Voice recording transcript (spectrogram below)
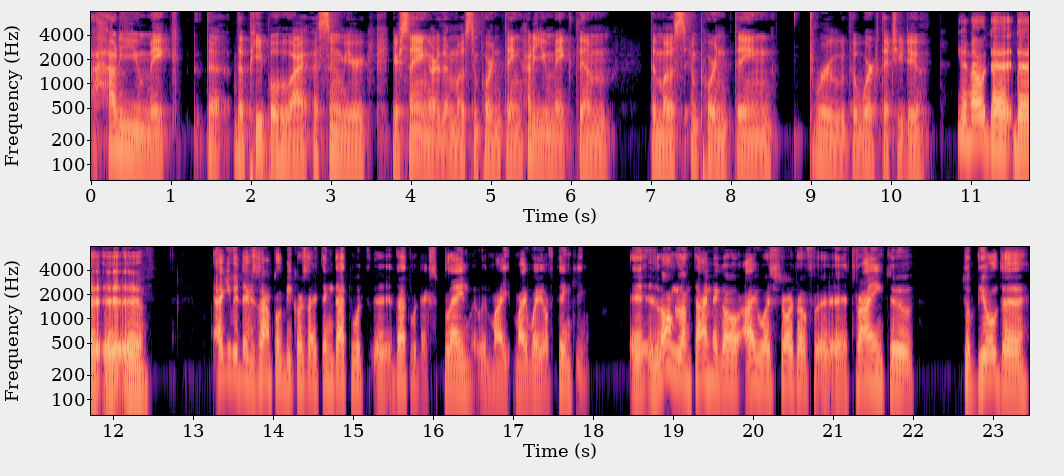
How do you make the the people who I assume you're you're saying are the most important thing? How do you make them the most important thing through the work that you do? You know, the the uh, uh, I give you the example because I think that would uh, that would explain my my way of thinking. a long, long time ago, I was sort of uh, uh, trying to to build a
